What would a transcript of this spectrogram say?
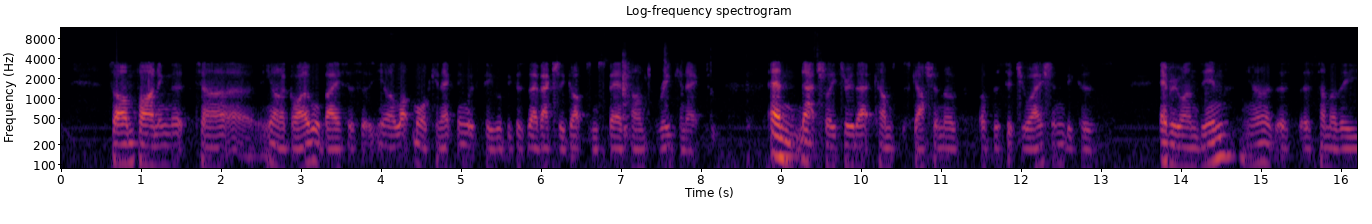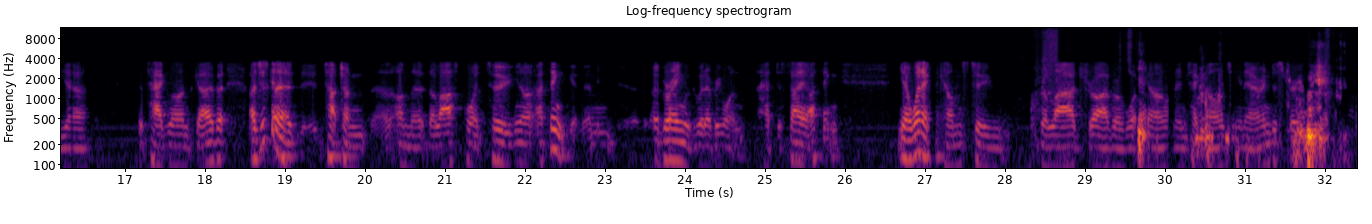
so I'm finding that, uh, you know, on a global basis, uh, you know, a lot more connecting with people because they've actually got some spare time to reconnect. And naturally through that comes discussion of, of the situation because everyone's in, you know, as, as some of the, uh, the taglines go. But I was just going to touch on uh, on the, the last point too. You know, I think, I mean, agreeing with what everyone had to say, I think, you know, when it comes to the large driver of what's going on in technology in our industry.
